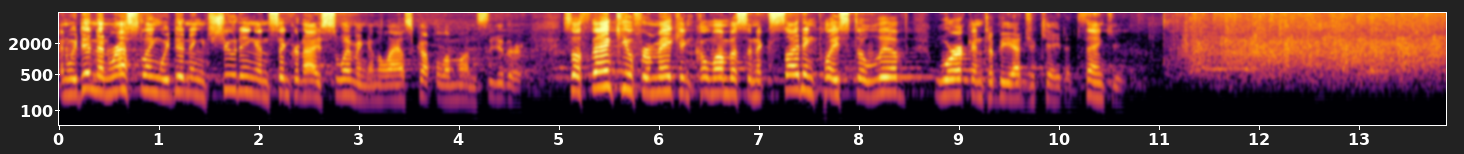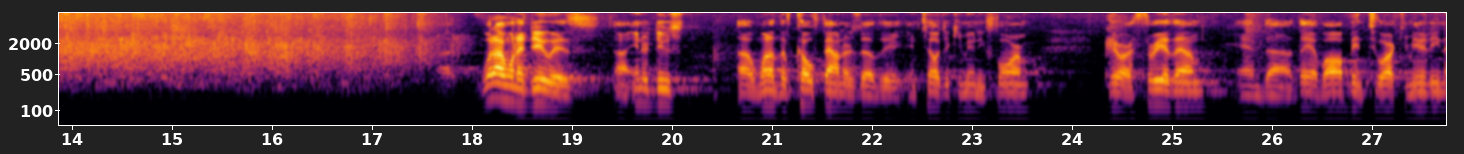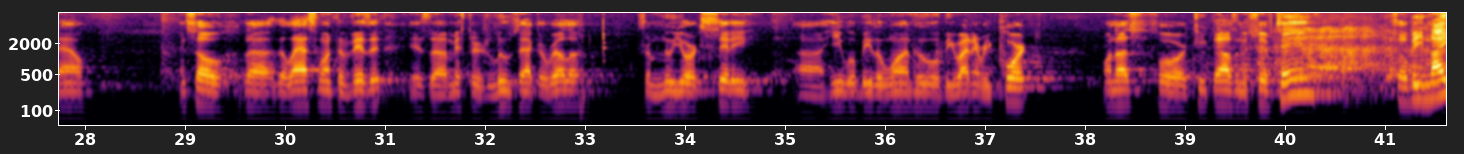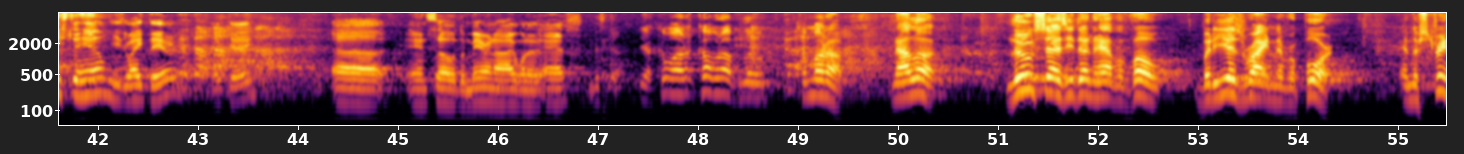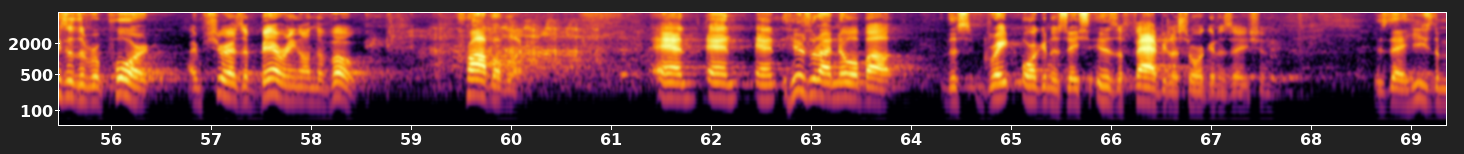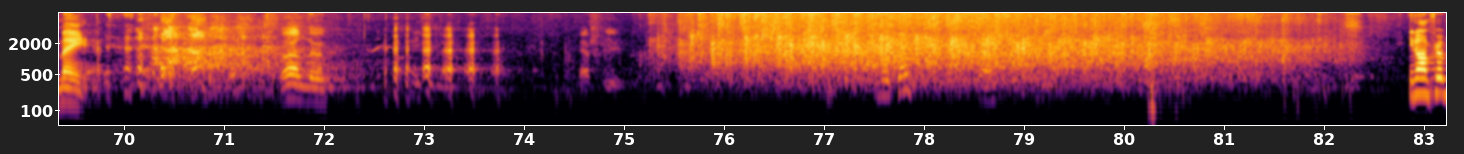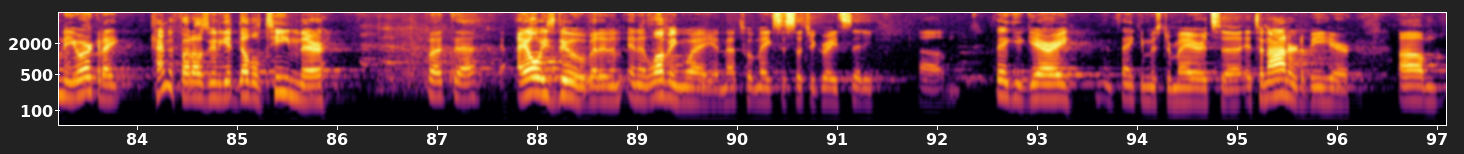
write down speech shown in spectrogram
And we didn't in wrestling, we didn't in shooting and synchronized swimming in the last couple of months either. So thank you for making Columbus an exciting place to live, work, and to be educated. Thank you. what I want to do is uh, introduce uh, one of the co-founders of the Intelligent Community Forum. There are three of them, and uh, they have all been to our community now. And so the, the last one to visit is uh, Mr. Lou Zacharilla from New York City. Uh, he will be the one who will be writing a report on us for 2015. so be nice to him. He's right there. Okay. Uh, and so the mayor and I want to ask Mr. Yeah, come on, come on up, Lou. Come on up. Now look, Lou says he doesn't have a vote, but he is writing the report. And the strength of the report, I'm sure, has a bearing on the vote. Probably. And, and, and here's what I know about this great organization. It is a fabulous organization, is that he's the man. well, Lou. You know, I'm from New York, and I kind of thought I was going to get double teamed there. But uh, I always do, but in, in, a loving way, and that's what makes this such a great city. Um, thank you, Gary, and thank you, Mr. Mayor. It's, uh, it's an honor to be here. Um,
